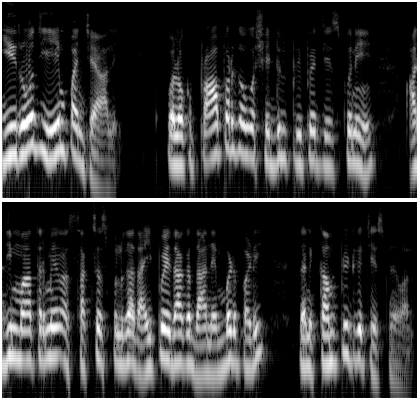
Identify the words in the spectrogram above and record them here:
ఈ రోజు ఏం పని చేయాలి? వాళ్ళు ఒక ప్రాపర్గా ఒక షెడ్యూల్ ప్రిపేర్ చేసుకొని అది మాత్రమే సక్సెస్ఫుల్గా అది అయిపోయేదాకా దాని ఎంబడి పడి దాన్ని కంప్లీట్గా చేసుకునేవాళ్ళు.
